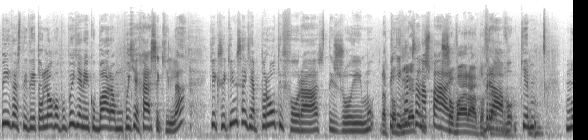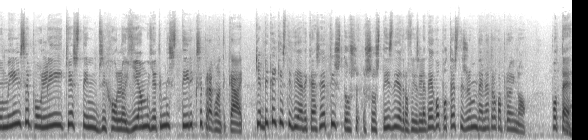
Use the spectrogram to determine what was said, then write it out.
πήγα στη διαιτολόγο που πήγαινε η κουμπάρα μου που είχε χάσει κιλά και ξεκίνησα για πρώτη φορά στη ζωή μου. Να το Είχα βλέπεις ξαναπάει. σοβαρά το θέμα. Μπράβο. Και μου μίλησε πολύ και στην ψυχολογία μου γιατί με στήριξε πραγματικά. Και μπήκα και στη διαδικασία της σωστής διατροφής. Δηλαδή, εγώ ποτέ στη ζωή μου δεν έτρωγα πρωινό. Ποτέ.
